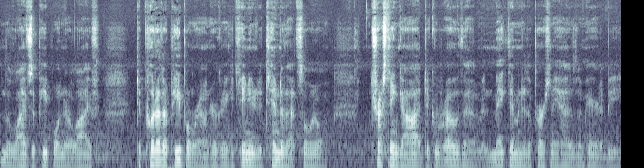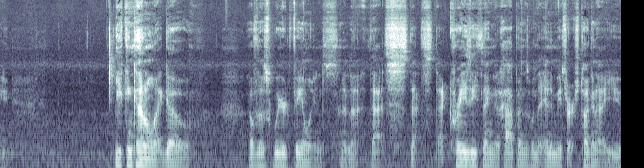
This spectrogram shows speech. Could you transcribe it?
in the lives of people in their life to put other people around who are going to continue to tend to that soil, trusting God to grow them and make them into the person He has them here to be you can kind of let go of those weird feelings and that that's that's that crazy thing that happens when the enemy starts tugging at you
